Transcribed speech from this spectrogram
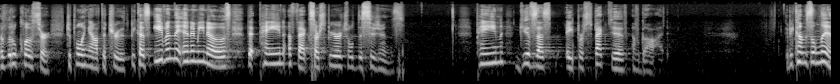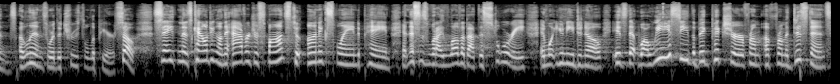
A little closer to pulling out the truth because even the enemy knows that pain affects our spiritual decisions. Pain gives us a perspective of God. It becomes a lens, a lens where the truth will appear. So, Satan is counting on the average response to unexplained pain. And this is what I love about this story and what you need to know is that while we see the big picture from, uh, from a distance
